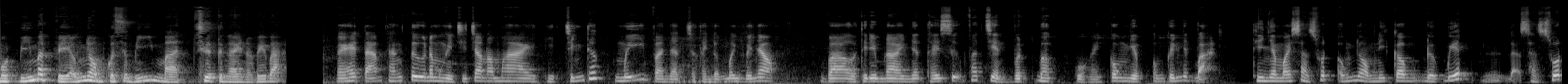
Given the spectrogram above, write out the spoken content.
Một bí mật về ống nhòm quân sự Mỹ mà chưa từng ai nói với bạn. Ngày 28 tháng 4 năm 1952 thì chính thức Mỹ và Nhật trở thành đồng minh với nhau. Và ở thời điểm này nhận thấy sự phát triển vượt bậc của ngành công nghiệp ống kính Nhật Bản thì nhà máy sản xuất ống nhòm Nikon được biết đã sản xuất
